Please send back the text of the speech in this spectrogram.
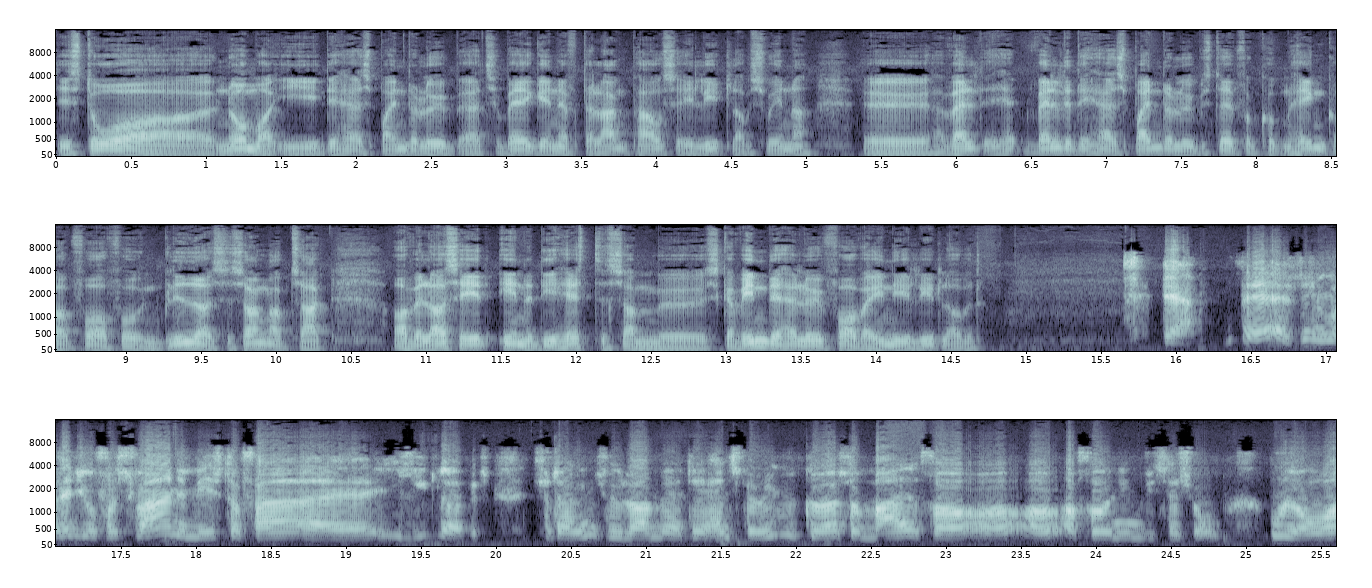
det store øh, nummer i det her sprinterløb, er tilbage igen efter lang pause. Elitlops vinder øh, har valgt, valgte det her sprinterløb i stedet for Copenhagen Cup for at få en blidere sæsonoptakt, og vel også et, en af de heste, som øh, skal vinde det her løb for at være inde i Elitloppet. Ja, altså nu er han jo forsvarende mester fra øh, uh, Elitloppet, så der er ingen tvivl om, at øh, han skal jo ikke gøre så meget for at, at, at få en invitation, udover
